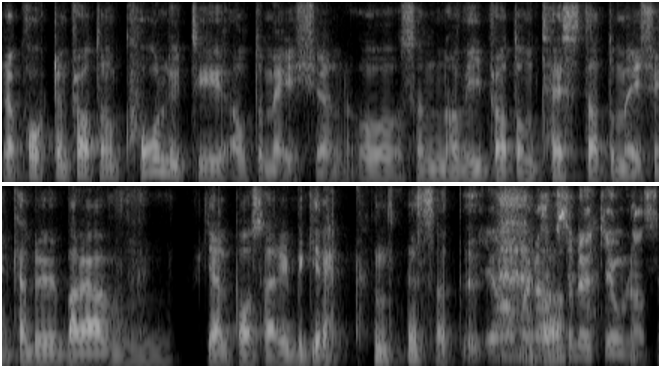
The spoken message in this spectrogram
rapporten pratar om quality automation och sen har vi pratat om test automation. Kan du bara hjälpa oss här i begreppen? Att, ja, men absolut Jonas.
